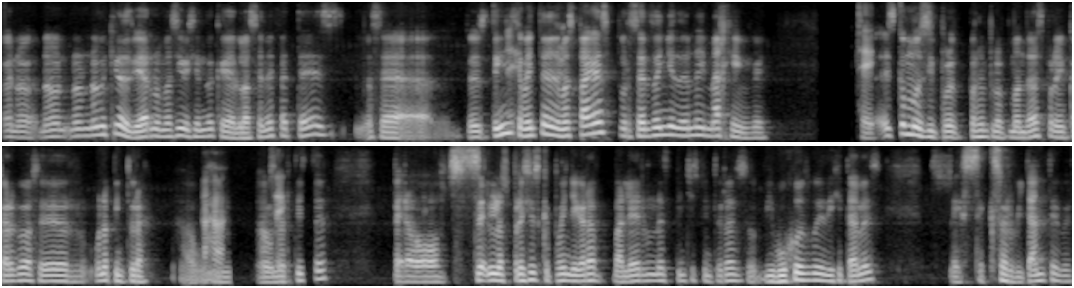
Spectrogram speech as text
Bueno, no, no, no me quiero desviar, nomás sigo diciendo que los NFTs, o sea, pues técnicamente nomás pagas por ser dueño de una imagen, güey. Sí, Es como si, por, por ejemplo, mandaras por encargo hacer una pintura a un, Ajá, a un sí. artista, pero los precios que pueden llegar a valer unas pinches pinturas o dibujos, güey, digitales, es exorbitante, güey.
